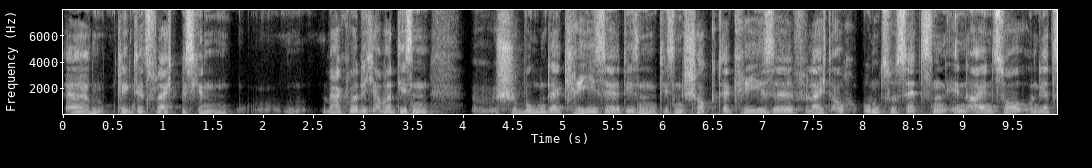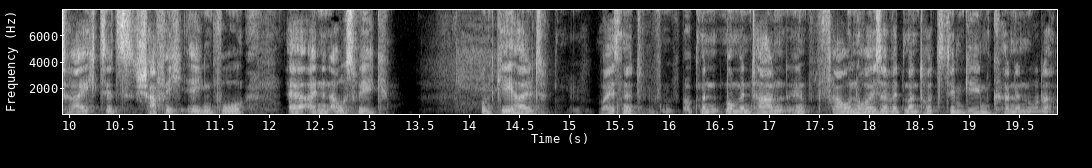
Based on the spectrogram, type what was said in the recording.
ähm, klingt jetzt vielleicht ein bisschen merkwürdig, aber diesen Schwung der Krise, diesen, diesen Schock der Krise vielleicht auch umzusetzen in ein so und jetzt reicht's, jetzt schaffe ich irgendwo äh, einen Ausweg und gehe halt, weiß nicht, ob man momentan in Frauenhäuser wird man trotzdem gehen können, oder?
